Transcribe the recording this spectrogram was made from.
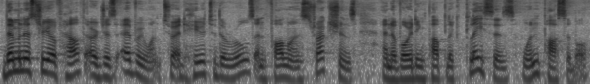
The Ministry of Health urges everyone to adhere to the rules and follow instructions and avoiding public places when possible.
